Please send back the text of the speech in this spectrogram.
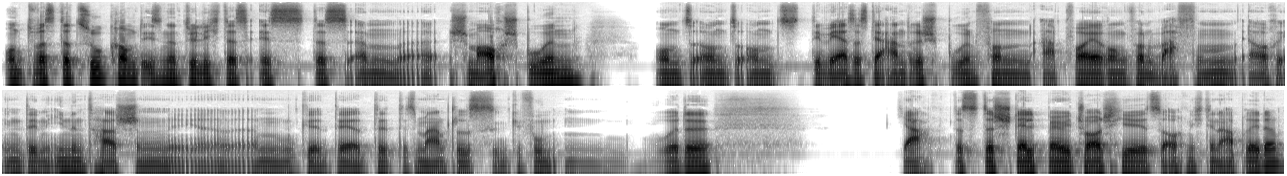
Und was dazu kommt, ist natürlich, dass es, dass ähm, Schmauchspuren und, und, und diverseste andere Spuren von Abfeuerung von Waffen auch in den Innentaschen äh, der, der, des Mantels gefunden wurde. Ja, das, das stellt Barry George hier jetzt auch nicht in Abrede.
